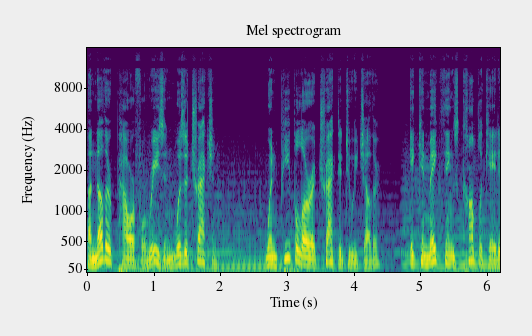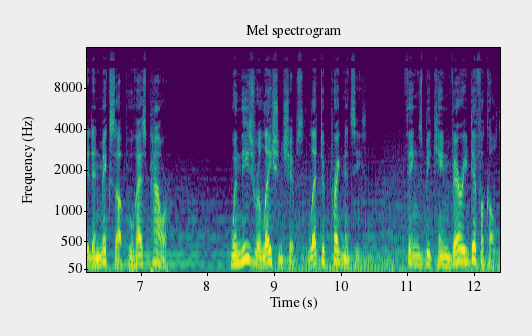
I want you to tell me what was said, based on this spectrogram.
Another powerful reason was attraction. When people are attracted to each other, it can make things complicated and mix up who has power. When these relationships led to pregnancies, things became very difficult.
